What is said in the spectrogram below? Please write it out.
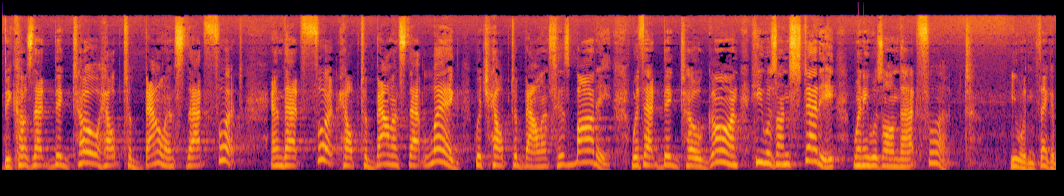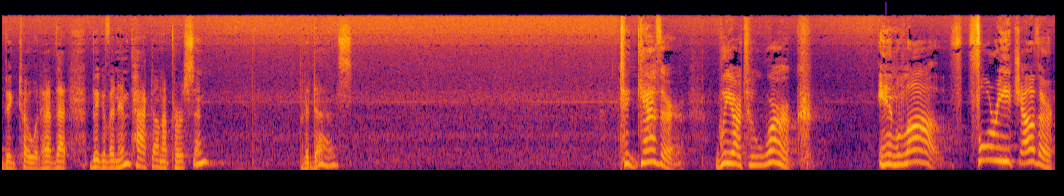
Because that big toe helped to balance that foot. And that foot helped to balance that leg, which helped to balance his body. With that big toe gone, he was unsteady when he was on that foot. You wouldn't think a big toe would have that big of an impact on a person, but it does. Together, we are to work in love for each other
